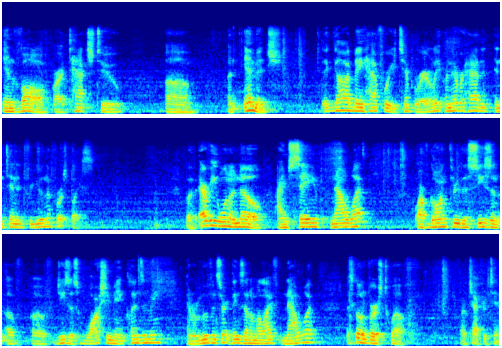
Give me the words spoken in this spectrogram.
involved or attached to uh, an image that God may have for you temporarily or never had intended for you in the first place. But if ever you want to know, I'm saved, now what? Or I've gone through this season of, of Jesus washing me and cleansing me and removing certain things out of my life, now what? Let's go in verse 12 of chapter 10.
